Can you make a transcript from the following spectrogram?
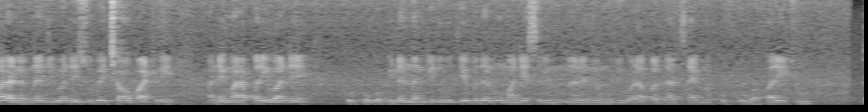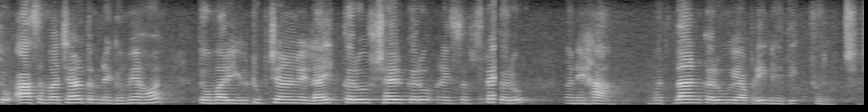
મારા લગ્ન જીવનની શુભેચ્છાઓ પાઠવી અને મારા પરિવારને ખૂબ ખૂબ અભિનંદન કીધું. તે બદલ હું માન્ય શ્રી નરેન્દ્ર મોદી વડાપ્રધાન સાહેબનો ખૂબ ખૂબ આભારી છું. તો આ સમાચાર તમને ગમ્યા હોય તો અમારી યુટ્યુબ ચેનલને લાઇક કરો શેર કરો અને સબસ્ક્રાઈબ કરો. અને હા મતદાન કરવું એ આપણી નૈતિક ફરજ છે.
